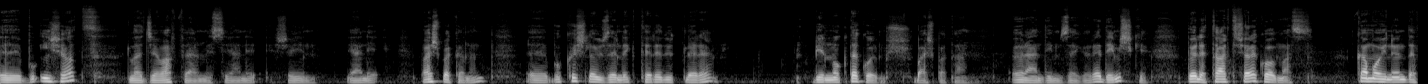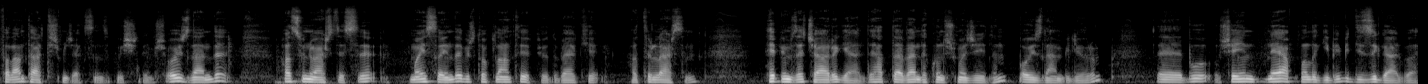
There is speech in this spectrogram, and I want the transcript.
E, bu inşaatla cevap vermesi yani şeyin yani başbakanın e, bu kışla üzerindeki tereddütlere bir nokta koymuş başbakan öğrendiğimize göre demiş ki böyle tartışarak olmaz. Kamuoyunun önünde falan tartışmayacaksınız bu işi demiş. O yüzden de Has Üniversitesi Mayıs ayında bir toplantı yapıyordu belki hatırlarsın. Hepimize çağrı geldi. Hatta ben de konuşmacıydım. O yüzden biliyorum. Ee, bu şeyin ne yapmalı gibi bir dizi galiba.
